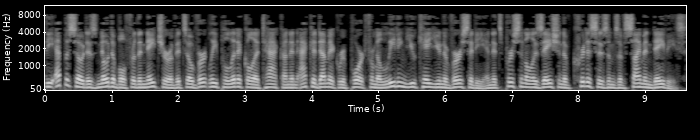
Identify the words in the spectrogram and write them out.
The episode is notable for the nature of its overtly political attack on an academic report from a leading UK university and its personalisation of criticisms of Simon Davies.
